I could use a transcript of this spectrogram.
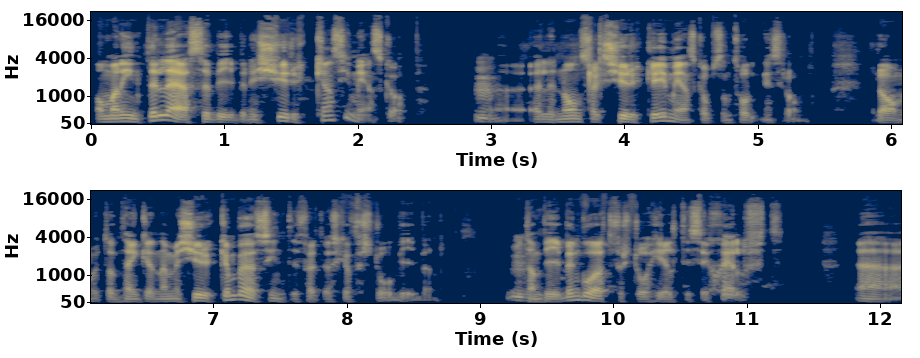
om man inte läser Bibeln i kyrkans gemenskap Mm. eh, eller någon slags kyrklig gemenskap som tolkningsram, ram, utan tänker att nej, men kyrkan behövs inte för att jag ska förstå Bibeln. Mm. Utan Bibeln går att förstå helt i sig självt. Eh,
